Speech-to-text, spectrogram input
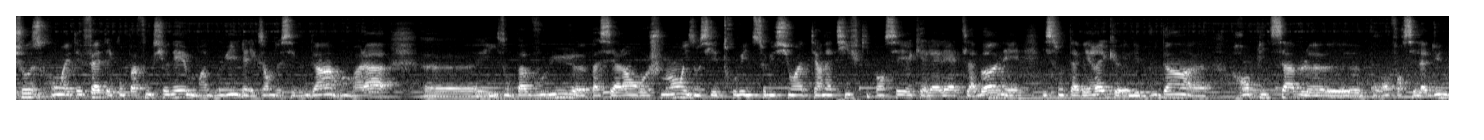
Choses qui ont été faites et qui n'ont pas fonctionné. Bon, à il y a l'exemple de ces boudins. Bon, voilà, euh, ils n'ont pas voulu euh, passer à l'enrochement. Ils ont essayé de trouver une solution alternative qui pensait qu'elle allait être la bonne et ils sont avérés que les boudins euh, remplis de sable pour renforcer la dune,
